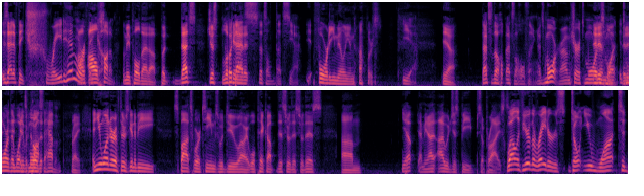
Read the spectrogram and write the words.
Is that if they trade him or if they I'll, cut him? Let me pull that up. But that's just looking that's, at it. That's a that's yeah, forty million dollars. Yeah, yeah. That's the that's the whole thing. It's more. I'm sure it's more. It than is more. What, it's It- more than it- what it would cost than- to have him. Right. And you wonder if there's going to be spots where teams would do, all right, we'll pick up this or this or this. Um, Yep. I mean, I, I would just be surprised. Well, if you're the Raiders, don't you want to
